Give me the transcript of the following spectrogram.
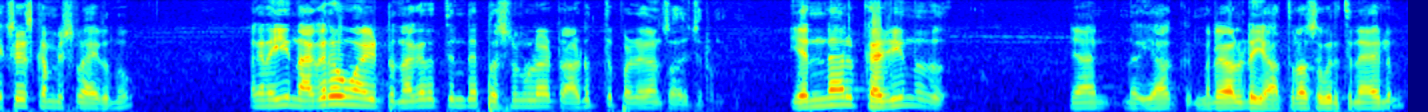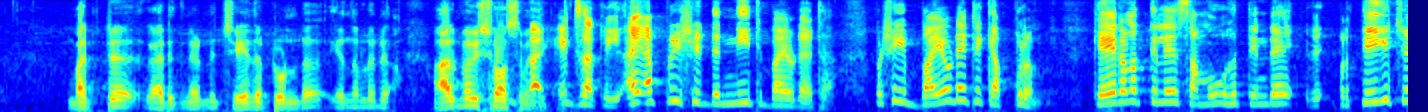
എക്സൈസ് കമ്മീഷണറായിരുന്നു അങ്ങനെ ഈ നഗരവുമായിട്ട് നഗരത്തിന്റെ പ്രശ്നങ്ങളുമായിട്ട് അടുത്ത് പഴകാൻ സാധിച്ചിട്ടുണ്ട്. എന്നാൽ കഴിയുന്നത് ഞാൻ മലയാളിയുടെ യാത്രാ സൗകര്യത്തിനായാലും മറ്റ് കാര്യത്തിനായിട്ടും ചെയ്തിട്ടുണ്ട് എന്നുള്ളൊരു ആത്മവിശ്വാസം exactly I appreciate the neat biodata പക്ഷേ ഈ ബയോഡാറ്റയ്ക്ക് അപ്പുറം കേരളത്തിലെ സമൂഹത്തിന്റെ പ്രത്യേകിച്ച്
